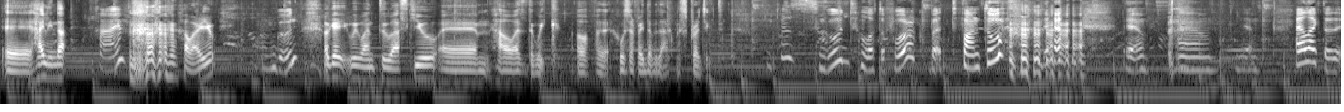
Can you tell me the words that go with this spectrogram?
Eh, hi Linda, Hi, how are you? I'm good. Okay, we want to ask you um, how was the week of uh, Who's Afraid of Darkness project? It was good, a lot of work, but fun too. yeah. yeah. Um, yeah. I liked the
